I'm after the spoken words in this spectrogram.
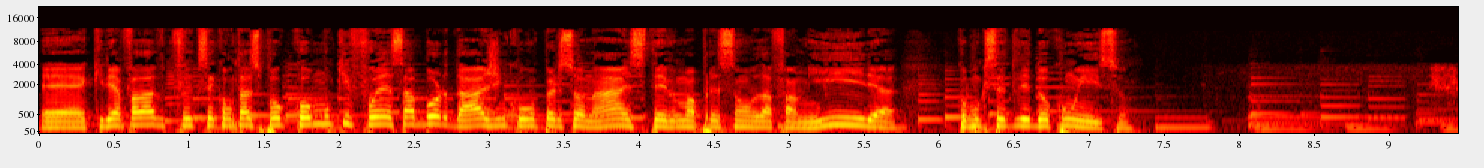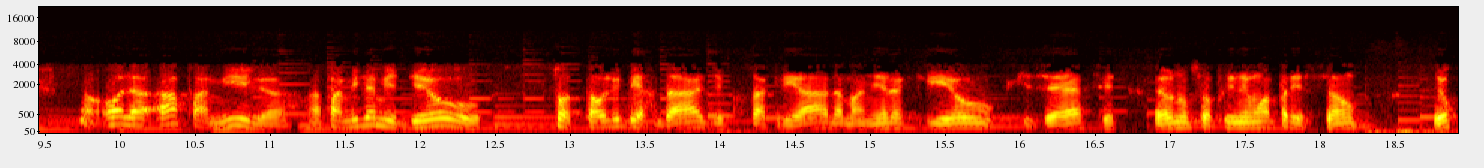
É, queria falar que você contasse um pouco como que foi essa abordagem com o personagem, se teve uma pressão da família, como que você lidou com isso? Olha, a família, a família me deu total liberdade para criar da maneira que eu quisesse. Eu não sofri nenhuma pressão. Eu,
